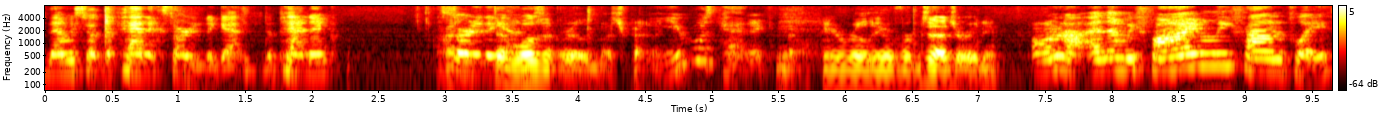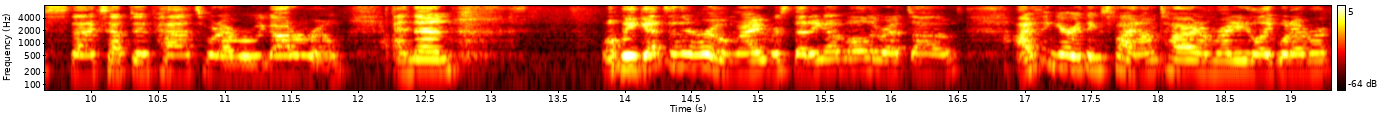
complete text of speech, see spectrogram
then we start. The panic started again. The panic started There again. There wasn't really much panic. There was panic. No, you're really over exaggerating. I'm not. And then we finally found a place that accepted pets, whatever. We got a room. And then when we get to the room, right, we're setting up all the reptiles. I think everything's fine. I'm tired. I'm ready, like, whatever.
